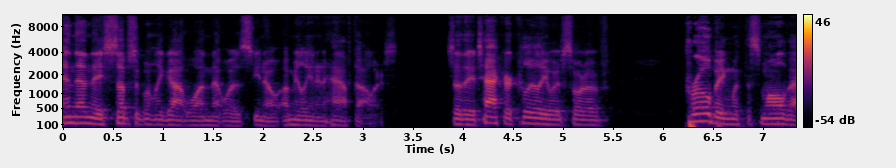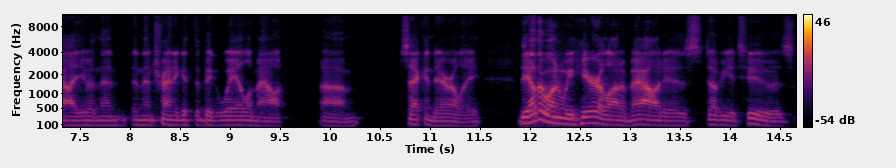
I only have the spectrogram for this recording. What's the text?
and then they subsequently got one that was you know a million and a half dollars. So the attacker clearly was sort of probing with the small value, and then and then trying to get the big whale amount um, secondarily. The other one we hear a lot about is W twos.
